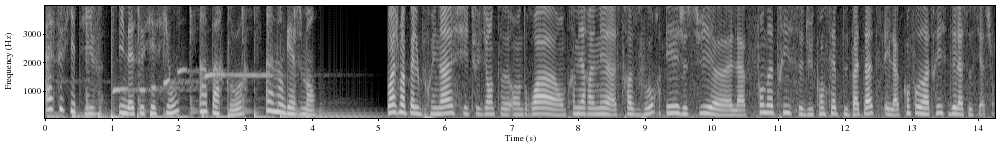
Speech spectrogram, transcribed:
Associative, une association, un parcours, un engagement. Moi, je m'appelle Bruna, je suis étudiante en droit en première année à Strasbourg et je suis euh, la fondatrice du concept de patate et la cofondatrice de l'association.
